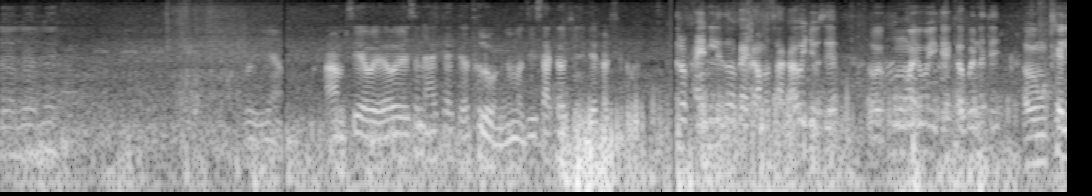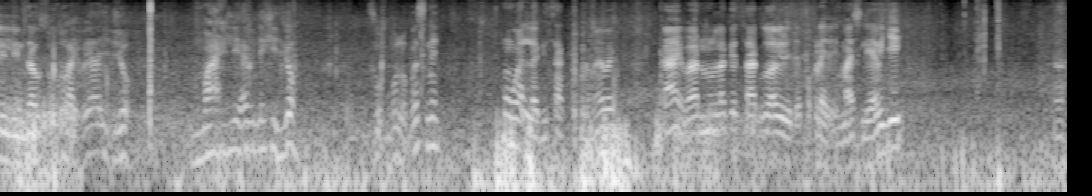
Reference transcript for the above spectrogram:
લે લે લે ઓય એમ. આમ છે હવે હવે છે ને આખે આખે અથલવાનું એમાં જે શાક આવશે ને દેખાડશે તમને. મિત્રો ફાઇનલી તો કંઈક આમાં શાક આવી ગયું છે. હવે હું આવ્યું કંઈ ખબર નથી. હવે હું ઠેલી લઈને જાઉં છું. તો ભાઈ આવી જો માછલી આવી લખી જો. શું બોલો, બસ ને. હું વાર લાગે શાક પકડવા ભાઈ? કાંઈ વાર ન લાગે, શાક તો આવી રીતે પકડાઈ જાય માછલી આવી હા.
